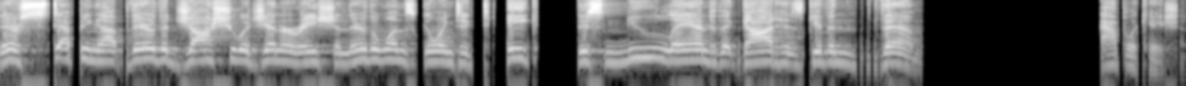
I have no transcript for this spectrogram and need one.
they're stepping up. They're the Joshua generation. They're the ones going to take this new land that God has given them. Application.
